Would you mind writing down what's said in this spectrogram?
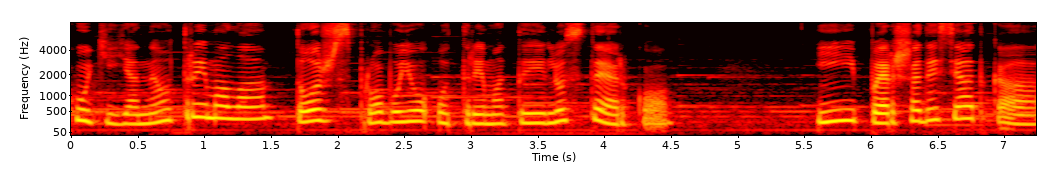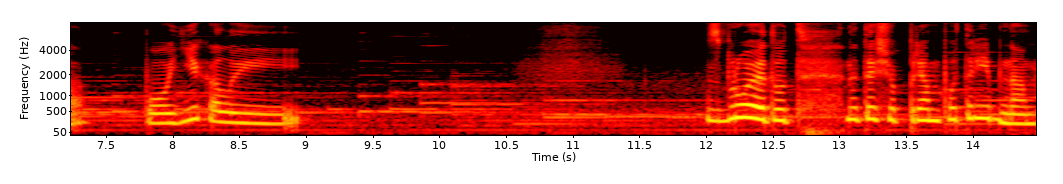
Кукі я не отримала, тож спробую отримати люстерко. І перша десятка. Поїхали. Зброя тут не те, що прям потрібна,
